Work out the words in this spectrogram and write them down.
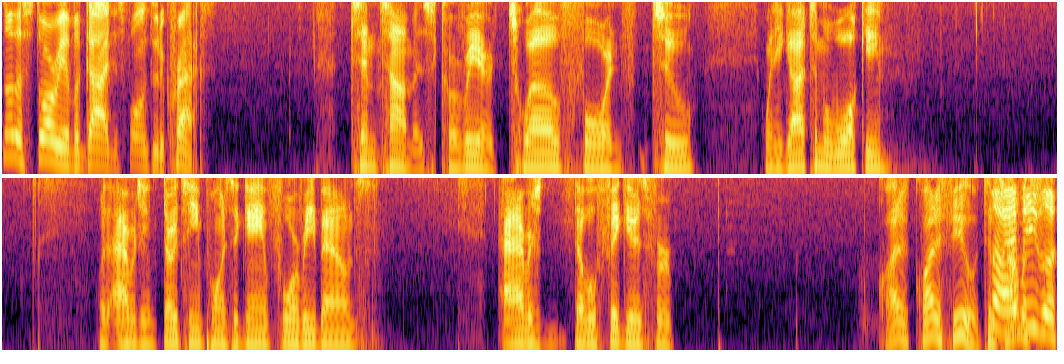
another story of a guy just falling through the cracks. Tim Thomas, career 12, 4, and 2. When he got to Milwaukee, was averaging 13 points a game, 4 rebounds, averaged double figures for quite a, quite a few. Tim no, I Thomas, mean, he's a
